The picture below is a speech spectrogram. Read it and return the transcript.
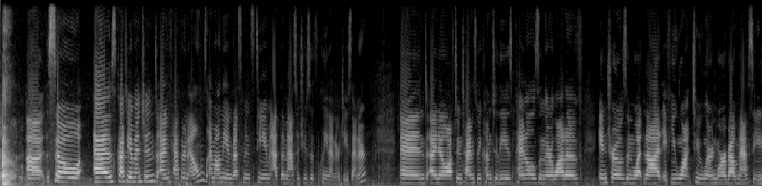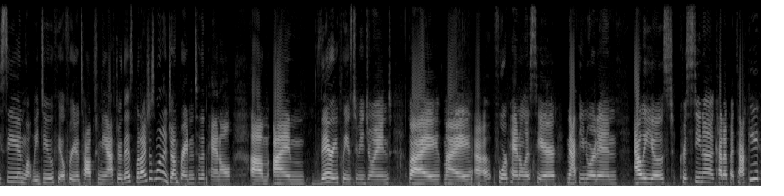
Uh, so, as Katya mentioned, I'm Kathryn Elmes. I'm on the investments team at the Massachusetts Clean Energy Center. And I know oftentimes we come to these panels and there are a lot of intros and whatnot. If you want to learn more about Mass CEC and what we do, feel free to talk to me after this. But I just want to jump right into the panel. Um, I'm very pleased to be joined by my uh, four panelists here, Matthew Nordan, Ally Yost, Christina Karapataki,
